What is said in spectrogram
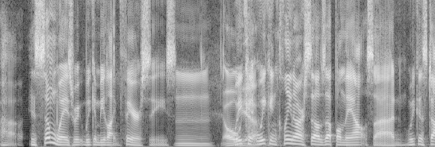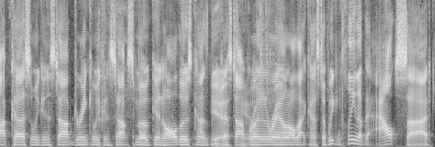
uh, in some ways, we, we can be like Pharisees. Oh we yeah, can we can clean ourselves up on the outside. We can stop cussing. We can stop drinking. We can stop smoking. All those kinds of things. We Yeah, can stop yeah. running around. All that kind of stuff. We can clean up the outside,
